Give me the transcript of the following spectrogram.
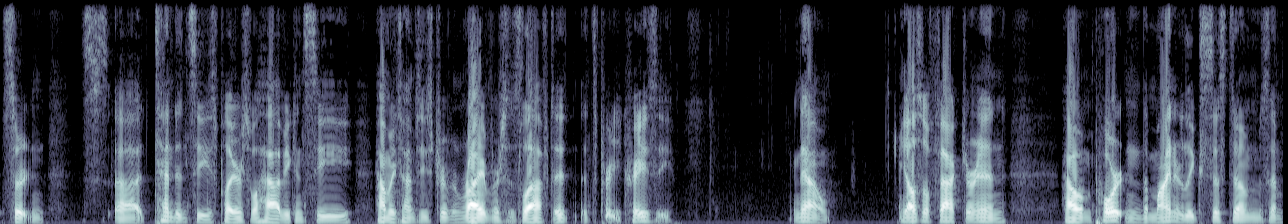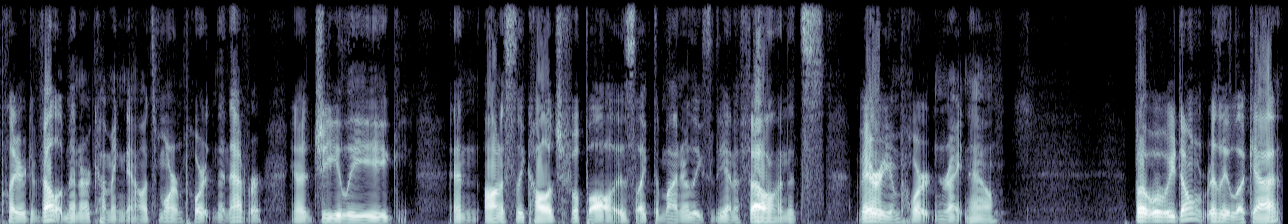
certain uh, tendencies players will have, you can see how many times he's driven right versus left. It, it's pretty crazy. Now, you also factor in how important the minor league systems and player development are coming now. It's more important than ever. You know, G League and honestly, college football is like the minor leagues of the NFL, and it's very important right now. But what we don't really look at,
